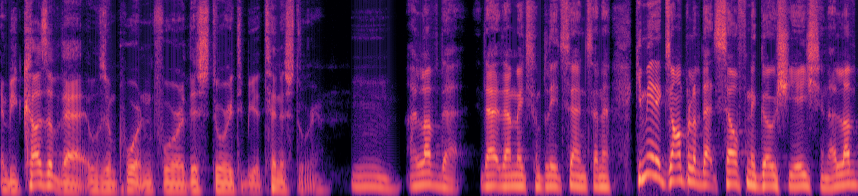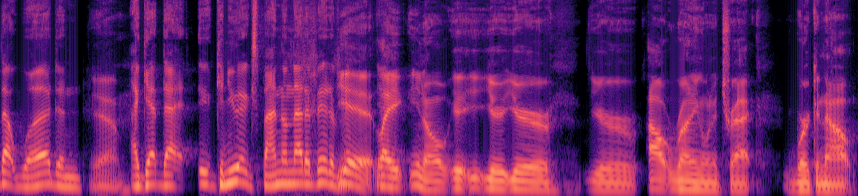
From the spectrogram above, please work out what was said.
And because of that, it was important for this story to be a tennis story. Mm, I love that. That that makes complete sense. And uh, give me an example of that self negotiation. I love that word, and yeah, I get that. Can you expand on that a bit? Yeah, yeah, like you know, you're you're you're out running on a track, working out,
